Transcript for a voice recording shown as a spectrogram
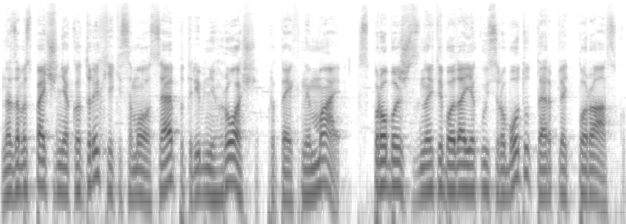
на забезпечення котрих, як і самого себе, потрібні гроші, проте їх немає. Спробуєш знайти бодай якусь роботу, терплять поразку.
